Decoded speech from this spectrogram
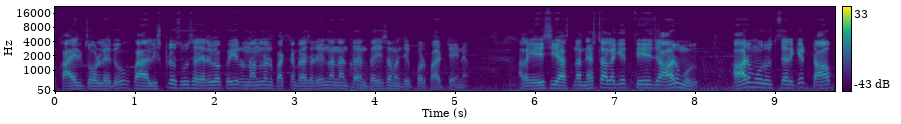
ఒక ఆయిల్ చూడలేదు. ఒక లిస్ట్లో చూశాడు. ఇరవై ఒక వెయ్యి రెండు వందలు అని పక్కన రాశాడు. ఏందన్నంత ఇంత వేసామని చెప్పాడు పార్టీ ఆయన. అలాగే ఏసీ వేస్తున్నారు. నెక్స్ట్ అలాగే తేజ ఆరుమూరు. ఆరుమూరు వచ్చేసరికి టాప్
